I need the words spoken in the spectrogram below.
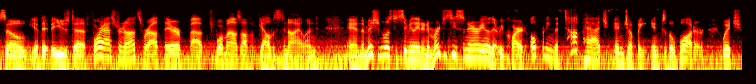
So, yeah, they, they used uh, four astronauts were out there about four miles off of Galveston Island, and the mission was to simulate an emergency scenario that required opening the top hatch and jumping into the water, which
